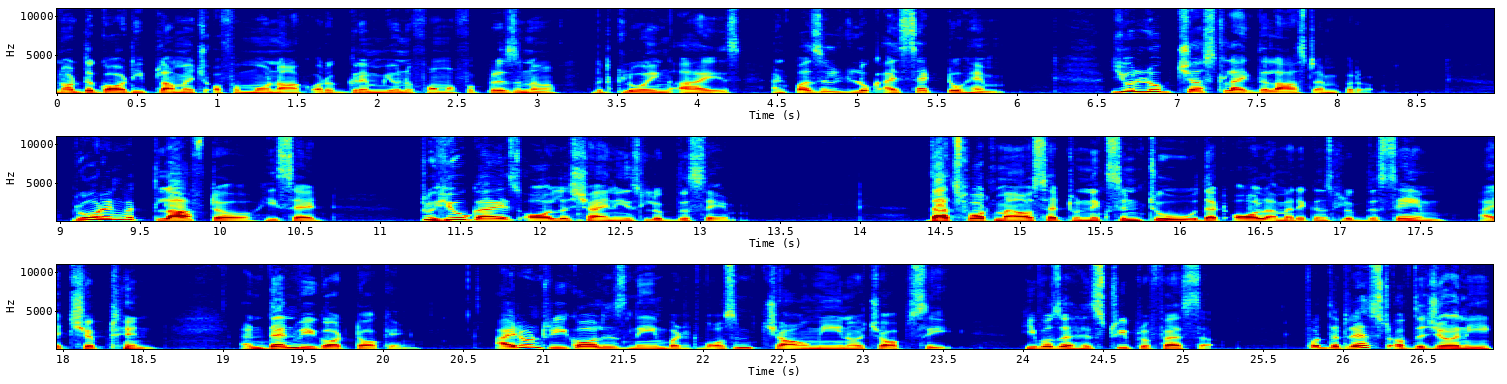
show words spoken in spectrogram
not the gaudy plumage of a monarch or a grim uniform of a prisoner with glowing eyes and puzzled look, I said to him, You look just like the last emperor. Roaring with laughter, he said, To you guys, all the Chinese look the same. That's what Mao said to Nixon too, that all Americans look the same. I chipped in. And then we got talking. I don't recall his name, but it wasn't Chow Mein or Chopsy. He was a history professor. For the rest of the journey,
